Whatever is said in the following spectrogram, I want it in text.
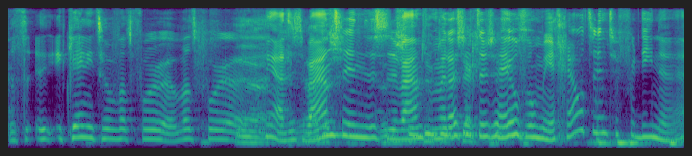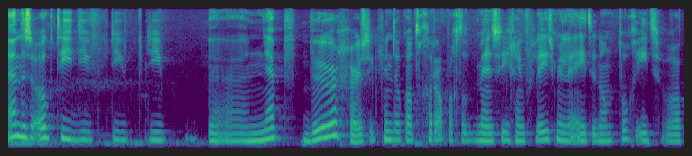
dat, ik weet niet wat voor... Wat voor eh, Ja. Ja, het is Ja, waanzin. dat Dus is- de waanzin maar daar de zit dus heel veel meer geld in te verdienen. Hè? Dus ook die, die, die, die eh, nep-burgers. Ik vind het ook altijd grappig dat mensen die geen vlees meer eten... dan toch iets wat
